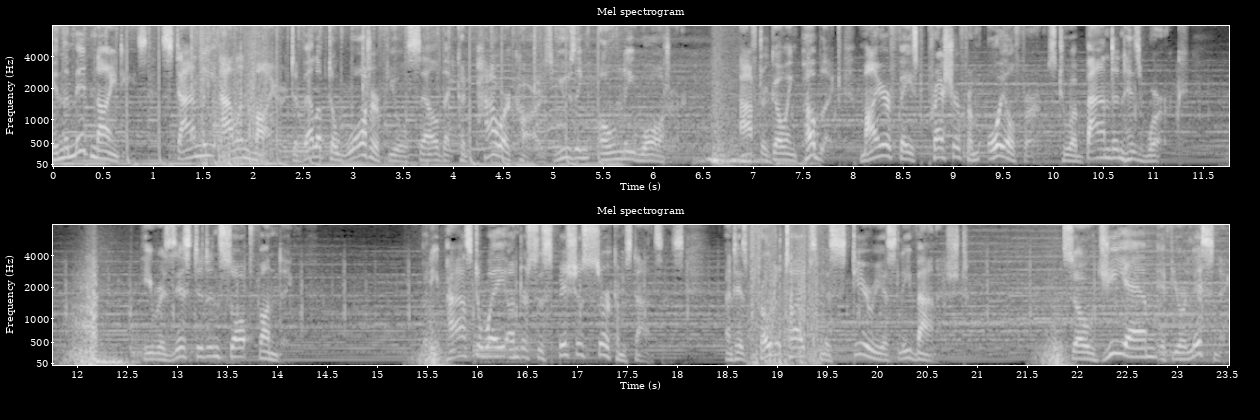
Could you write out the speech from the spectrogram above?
In the mid-90s, Stanley Allen Meyer developed a water fuel cell that could power cars using only water. After going public, Meyer faced pressure from oil firms to abandon his work. He resisted and sought funding, but he passed away under suspicious circumstances, and his prototypes mysteriously vanished. So GM, if you're listening,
